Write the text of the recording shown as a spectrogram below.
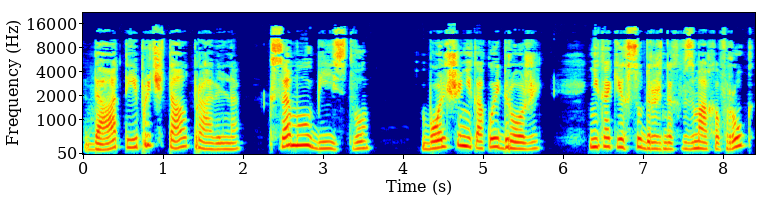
Да, ты прочитал правильно. К самоубийству. Больше никакой дрожи, никаких судорожных взмахов рук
